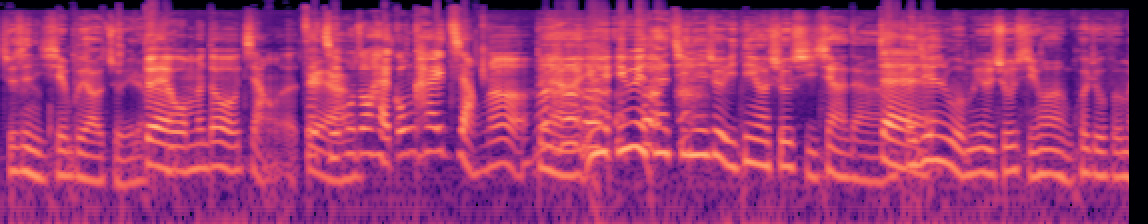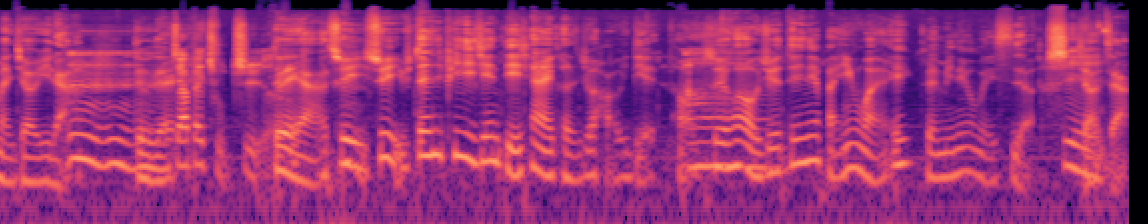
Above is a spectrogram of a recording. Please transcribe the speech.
就是你先不要追了。对，我们都有讲了，在节目中还公开讲呢。对啊，因为 因为他今天就一定要休息一下的。对，他今天如果没有休息的话，很快就分盘交易啦。嗯嗯，对不对？就要被处置了。对啊，所以所以，但是 PD 今天跌下来可能就好一点。好，所以的话，我觉得今天反应完，哎，可能明天又没事了。是这样子啊。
